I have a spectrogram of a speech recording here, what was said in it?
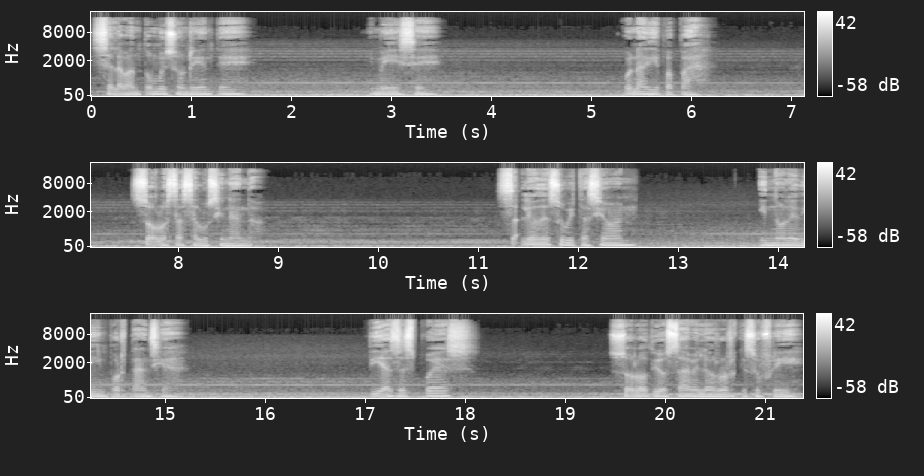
Se levantó muy sonriente y me dice, con nadie papá, solo estás alucinando. Salió de su habitación y no le di importancia. Días después, solo Dios sabe el horror que sufrí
